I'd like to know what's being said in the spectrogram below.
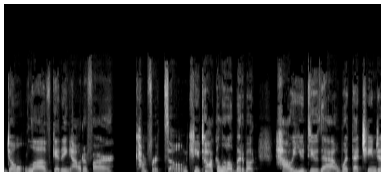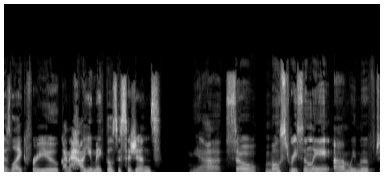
don't love getting out of our comfort zone. Can you talk a little bit about how you do that, what that change is like for you, kind of how you make those decisions? Yeah. So most recently, um, we moved,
